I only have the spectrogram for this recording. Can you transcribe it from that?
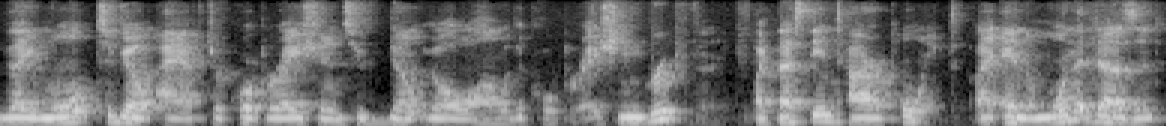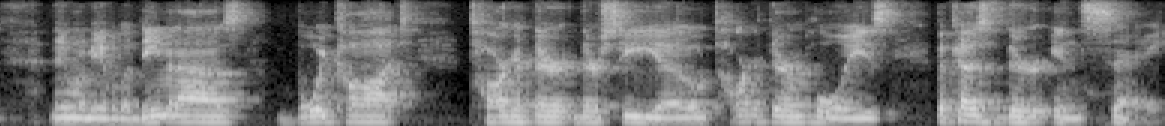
They want to go after corporations who don't go along with the corporation groupthink. Like that's the entire point. And the one that doesn't, they want to be able to demonize, boycott, target their their CEO, target their employees because they're insane,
